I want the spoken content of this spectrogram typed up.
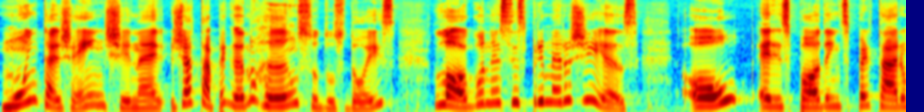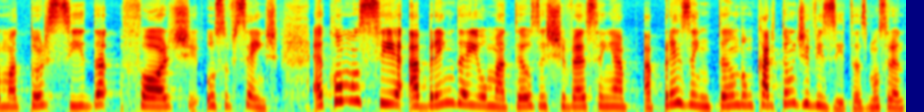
Muita gente, né, já está pegando ranço dos dois logo nesses primeiros dias ou eles podem despertar uma torcida forte o suficiente. É como se a Brenda e o Matheus estivessem apresentando um cartão de visitas, mostrando:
